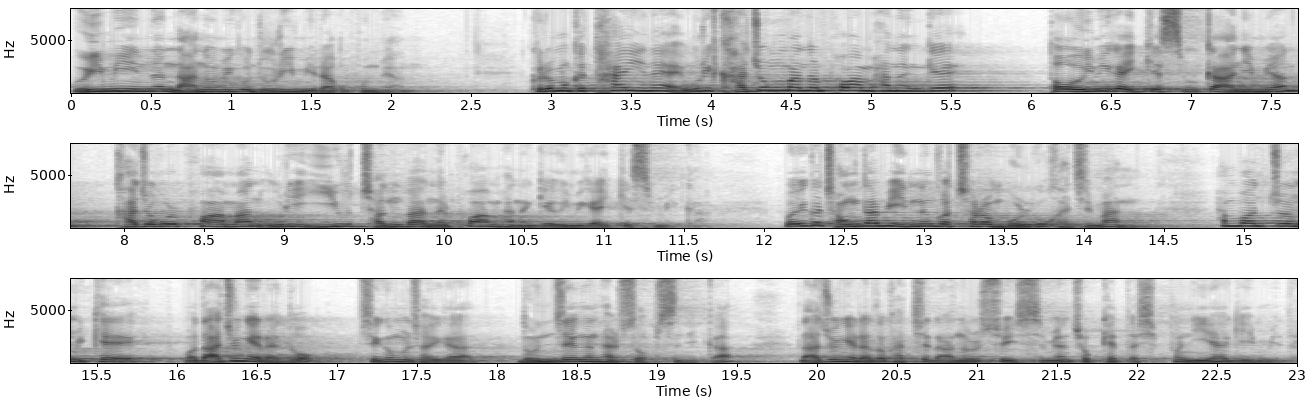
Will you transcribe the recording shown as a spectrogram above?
의미 있는 나눔이고 누림이라고 보면 그러면 그 타인에 우리 가족만을 포함하는 게 더 의미가 있겠습니까? 아니면 가족을 포함한 우리 이웃 전반을 포함하는 게 의미가 있겠습니까? 뭐 이거 정답이 있는 것처럼 몰고 가지만 한번 좀 이렇게 뭐 나중에라도 지금은 저희가 논쟁은 할 수 없으니까 나중에라도 같이 나눌 수 있으면 좋겠다 싶은 이야기입니다.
